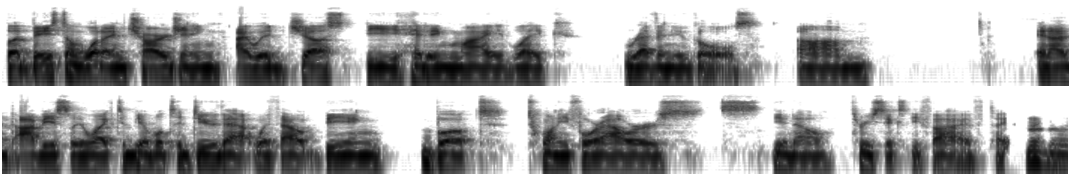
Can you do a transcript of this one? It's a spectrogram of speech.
But based on what I'm charging, I would just be hitting my like revenue goals. Um, and I'd obviously like to be able to do that without being booked 24 hours, you know, 365 type. Mm-hmm.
